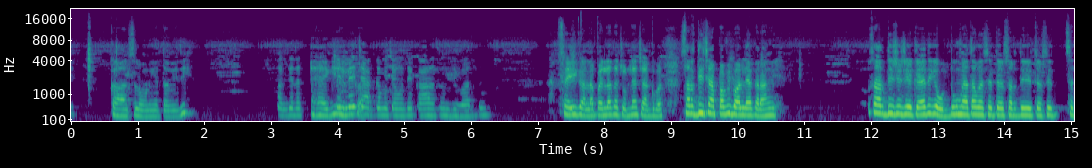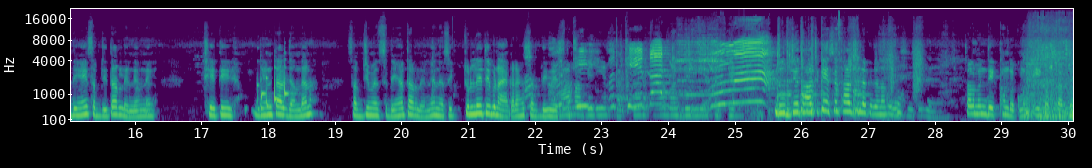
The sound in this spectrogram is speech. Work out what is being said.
ਕਾਲਸ ਲਾਉਣੀ ਹੈ ਤਵੇ ਦੀ। ਅੱਗੇ ਤਾਂ ਹੈਗੀ ਚੁੱਲ੍ਹੇ 'ਚ ਅੱਗ ਮਚਾਉਂਦੇ ਕਾਲਸ ਹੁੰਦੀ ਵਾਧੂ। ਸਹੀ ਗੱਲ ਆ ਪਹਿਲਾਂ ਤਾਂ ਚੁੱਲ੍ਹਿਆਂ 'ਚ ਅੱਗ ਸਰਦੀ 'ਚ ਆਪਾਂ ਵੀ ਬਾਲਿਆ ਕਰਾਂਗੇ। ਸਰਦੀ 'ਚ ਜੇ ਕਹਿ ਦਈਏ ਉਦੋਂ ਮੈਂ ਤਾਂ ਵੈਸੇ ਤੇ ਸਰਦੀ 'ਚ ਅਸੀਂ ਸਦੀਆਂ ਹੀ ਸਬਜ਼ੀ ਧਰ ਲੈਂਦੇ ਹੁੰਦੇ ਛੇਤੀ ਦਿਨ ਢਲ ਜਾਂਦਾ ਨਾ ਸਬਜ਼ੀ ਮੈਂ ਸਦੀਆਂ ਧਰ ਲੈਂਦੇ ਹੁੰਦੇ ਅਸੀਂ ਚੁੱਲ੍ਹੇ ਤੇ ਬਣਾਇਆ ਕਰਾਂਗੇ ਸਰਦੀ ਵਿੱਚ ਸੱਤਾਂ ਦੂਜੇ ਥਾਲ 'ਚ ਕਿ ਇਸੇ ਥਾਲ 'ਚ ਲੱਗ ਜਾਣਾ ਤੁਸੀਂ? ਚਲ ਮੈਨੂੰ ਦੇਖਣ ਦੇ ਮੈਂ ਕੀ ਕੁਛ ਕਰਦੇ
